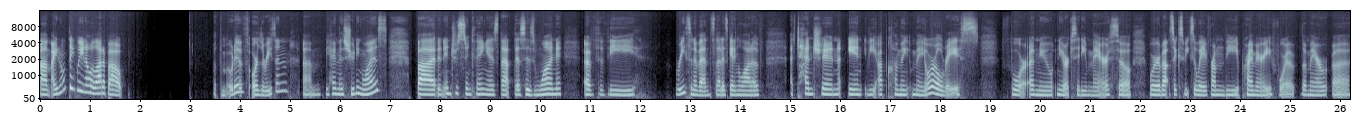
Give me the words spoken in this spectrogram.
Um, I don't think we know a lot about what the motive or the reason um, behind this shooting was. But an interesting thing is that this is one of the recent events that is getting a lot of attention in the upcoming mayoral race for a new New York City mayor. So we're about six weeks away from the primary for the mayor, uh,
